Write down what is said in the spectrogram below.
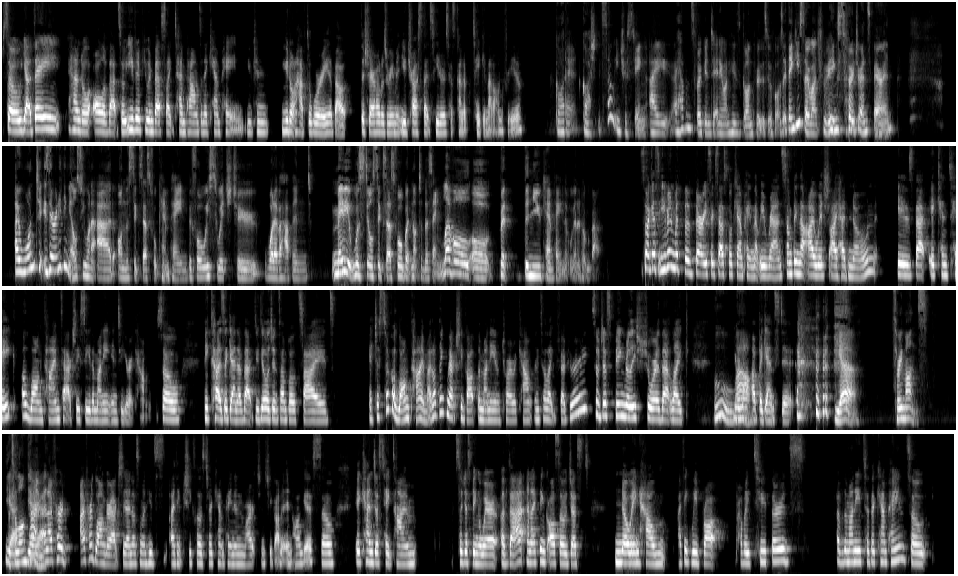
So yeah, they handle all of that. So even if you invest like 10 pounds in a campaign, you can, you don't have to worry about the shareholders agreement. You trust that Seedrs has kind of taken that on for you. Got it. Gosh, it's so interesting. I, I haven't spoken to anyone who's gone through this before. So thank you so much for being so transparent. I want to, is there anything else you want to add on the successful campaign before we switch to whatever happened? Maybe it was still successful, but not to the same level, or, but the new campaign that we're going to talk about. So I guess even with the very successful campaign that we ran, something that I wish I had known is that it can take a long time to actually see the money into your account. So because again of that due diligence on both sides, it just took a long time. I don't think we actually got the money into our account until like February. So just being really sure that like Ooh, you're wow. not up against it. yeah. Three months. Yeah, a long time. Yeah, and I've heard I've heard longer actually. I know someone who's I think she closed her campaign in March and she got it in August. So it can just take time. So just being aware of that. And I think also just knowing how I think we brought probably two thirds of the money to the campaign. So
